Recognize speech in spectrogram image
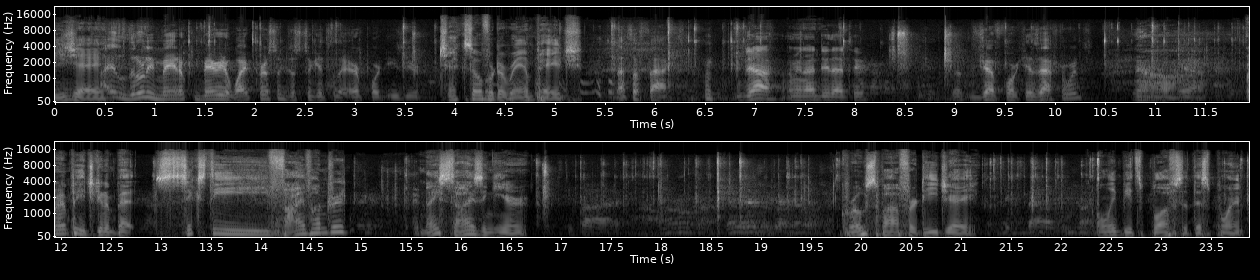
DJ I literally made a, married a white person just to get to the airport easier. checks over to Rampage. That's a fact. yeah, I mean, I'd do that too. Did you have four kids afterwards? No. Yeah. Rampage going to bet 6,500? Nice sizing here. Gross spot for DJ. Only beats bluffs at this point.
